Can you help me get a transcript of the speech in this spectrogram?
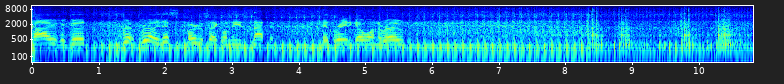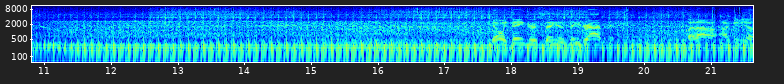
Tires are good. Really, this motorcycle needs nothing. It's ready to go on the road. The only dangerous thing is me driving it. But I'll, I'll give you a...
